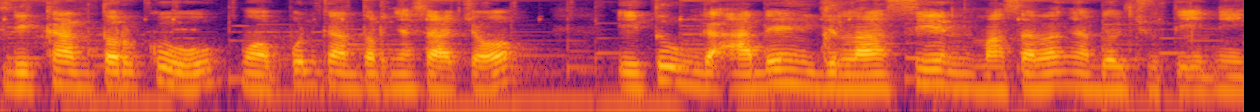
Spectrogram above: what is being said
di kantorku maupun kantornya Saco itu nggak ada yang jelasin masalah ngambil cuti ini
